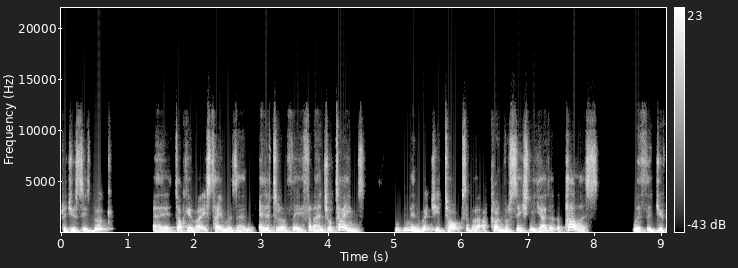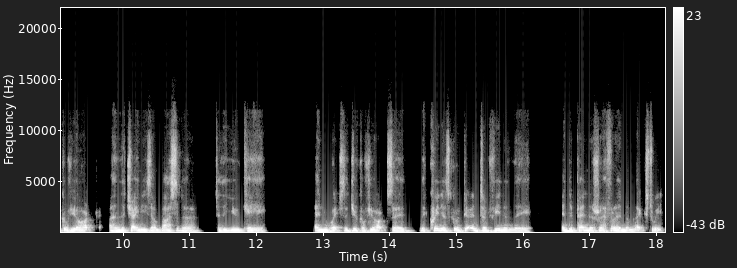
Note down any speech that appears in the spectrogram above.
produced his book uh, talking about his time as an editor of the Financial Times mm-hmm. in which he talks about a conversation he had at the palace with the Duke of York and the Chinese ambassador to the UK, in which the Duke of York said the Queen is going to intervene in the independence referendum next week.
